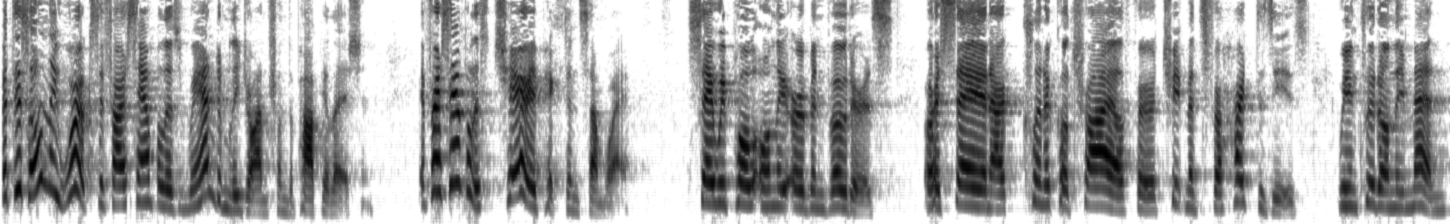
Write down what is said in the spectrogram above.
But this only works if our sample is randomly drawn from the population. If our sample is cherry picked in some way, say we poll only urban voters, or say in our clinical trial for treatments for heart disease, we include only men,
